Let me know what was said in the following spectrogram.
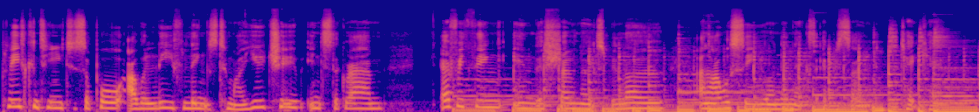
Please continue to support. I will leave links to my YouTube, Instagram, everything in the show notes below, and I will see you on the next episode. Take care.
